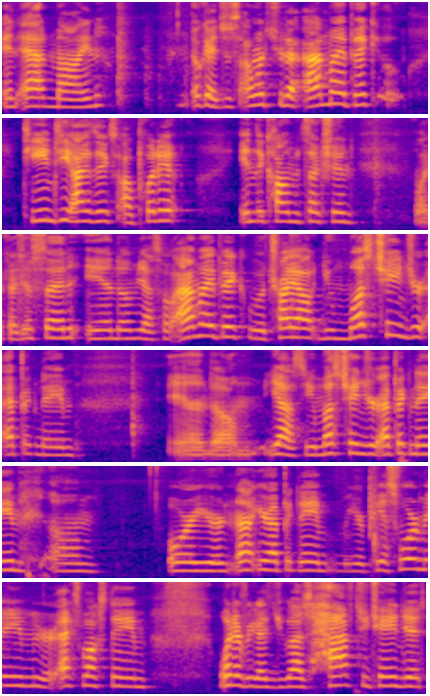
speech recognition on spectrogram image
and add mine. Okay, just I want you to add my epic TNT Isacz. I'll put it in the comment section, like I just said. And um, yeah, so add my epic. We'll try out. You must change your epic name. And um, yeah, so you must change your epic name. Um, or your not your epic name, your PS4 name, your Xbox name, whatever you guys. You guys have to change it.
